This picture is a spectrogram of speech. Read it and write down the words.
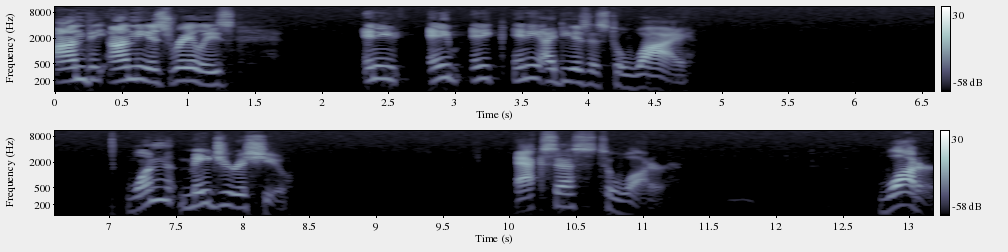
on the on the Israelis. Any any any any ideas as to why? One major issue. Access to water. Water.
